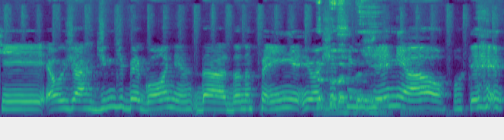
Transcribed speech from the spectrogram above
que é o Jardim de Begônia da Dona Penha, e eu da achei assim genial, porque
